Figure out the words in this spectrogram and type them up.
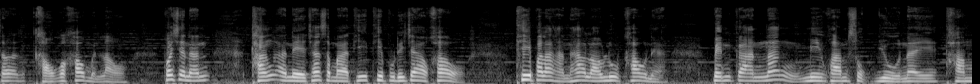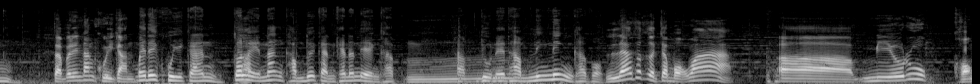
ชเขาก็เข้าเหมือนเรา เพราะฉะนั้นทั้งอเนชสมาธิที่พระพุทธเจ้าเข้า ที่พระอรหันต์ห้าร้อยรูปเข้าเนี่ยเป็นการนั่งมีความสุขอยู่ในธรรมแต่ไม่ได้นั่งคุยกัน ไม่ได้คุยกัน ก็เลยนั่งทำด้วยกันแค่นั้นเองครับครับ อยู่ในธรรมนิ่งๆครับผมแล้วถ้าเกิดจะบอกว่าเอ่อมีรูป ของ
